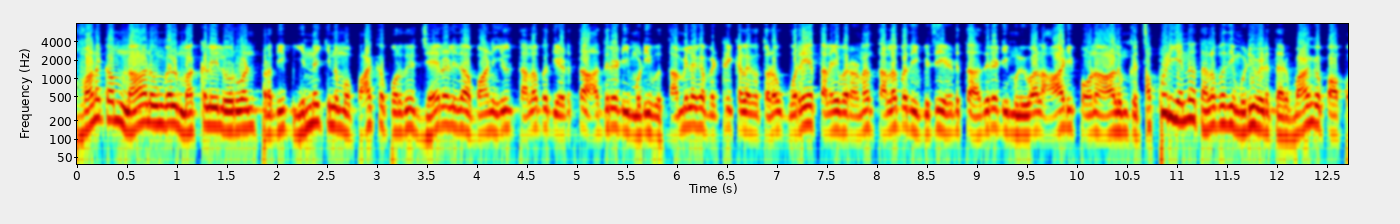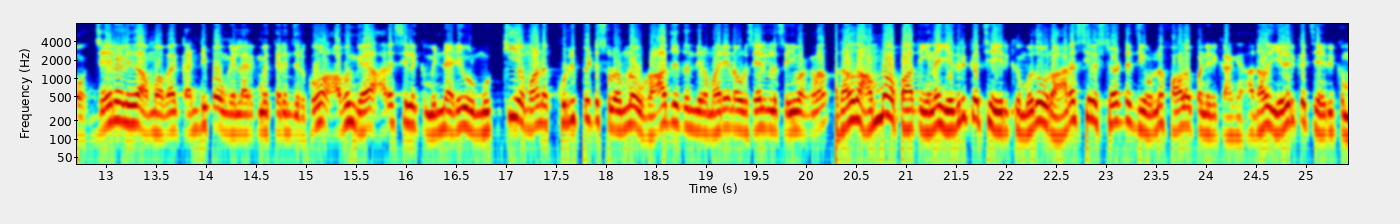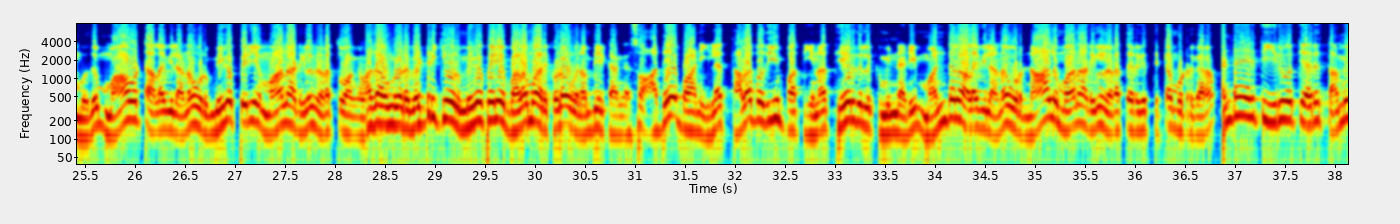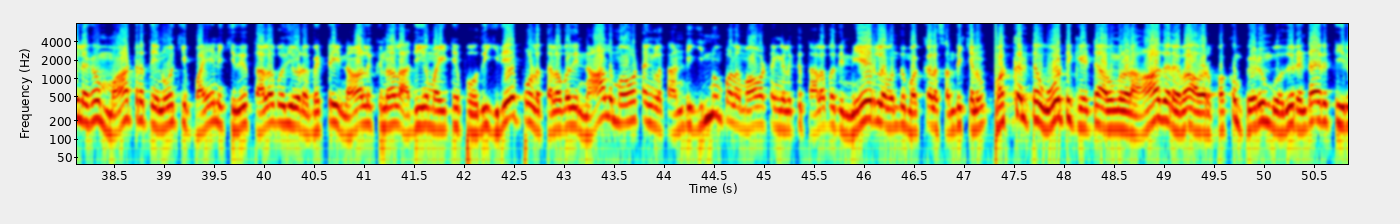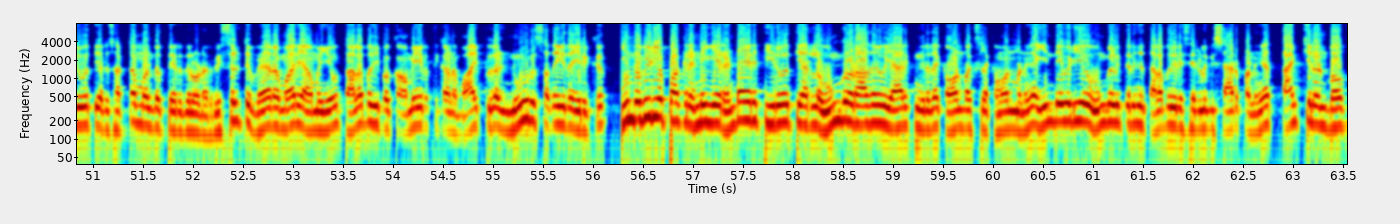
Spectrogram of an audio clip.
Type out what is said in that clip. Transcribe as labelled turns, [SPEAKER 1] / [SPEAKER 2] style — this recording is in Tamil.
[SPEAKER 1] வணக்கம் நான் உங்கள் மக்களில் ஒருவன் பிரதீப். இன்னைக்கு நம்ம பார்க்க போறது ஜெயலலிதா பாணியில் தளபதி எடுத்த அதிரடி முடிவு. தமிழக வெற்றி கழகத்தோட ஒரே தலைவரான தளபதி விஜய் எடுத்த அதிரடி முடிவால் ஆடி போன ஆளும் கட்சி. அப்படி என்ன தளபதி முடிவெடுத்தார் வாங்க பார்ப்போம். ஜெயலலிதா அம்மாவை கண்டிப்பா உங்க எல்லாருக்குமே தெரிஞ்சிருக்கும். அவங்க அரசியலுக்கு முன்னாடி ஒரு முக்கியமான குறிப்பிட்டு சொல்லணும்னா ஒரு ராஜதந்திர மாதிரியான ஒரு செயல்களை செய்வாங்களாம். அதாவது அம்மா பாத்தீங்கன்னா எதிர்க்கட்சியா இருக்கும்போது ஒரு அரசியல் ஸ்ட்ராட்டஜி ஒண்ணு ஃபாலோ பண்ணிருக்காங்க அதாவது எதிர்க்கட்சியா இருக்கும்போது மாவட்ட அளவிலான ஒரு மிகப்பெரிய மாநாடுகள் நடத்துவாங்க அது அவங்களோட வெற்றிக்கு ஒரு மிகப்பெரிய பலமா இருக்கணும் அவங்க நம்பியிருக்காங்க. ஸோ அதே பாணியில தளபதியும் பாத்தீங்கன்னா தேர்தலுக்கு முன்னாடி மண்டல அளவிலான ஒரு நாலு மாநாடுகள் நடத்துறதுக்கு திட்டம் போட்டிருக்காராம். ரெண்டாயிரத்தி இருபத்தி ஆறு தமிழகம் மாற்றத்தை நோக்கி பயணிக்குது. தளபதியோட வெற்றி நாளுக்கு நாள் அதிகமாயிட்டே போகுது. இதே போல தளபதி நாலு மாவட்டங்களை தாண்டி இன்னும் பல மாவட்டங்களுக்கு தளபதி நேர்ல வந்து மக்களை சந்திக்கணும். மக்கள்கிட்ட ஓட்டு கேட்டு அவங்களோட ஆதரவை அவர் பக்கம் பெறும்போது ரெண்டாயிரத்தி இருபத்தி ஆறு சட்டமன்ற தேர்தலோட ரிசல்ட் வேற மாதிரி அமையும். தளபதி பக்கம் அமையறதுக்கான வாய்ப்புகள் நூறு சதவீதம் இருக்கு. இந்த வீடியோ பாக்குற நீங்க ரெண்டாயிரத்தி இருபத்தி ஆறுல உங்களோட ஆதரவு யாருக்குங்கிறத கமெண்ட் பாக்ஸ்ல கமெண்ட் பண்ணுங்க. இந்த வீடியோ உங்களுக்கு தெரிஞ்ச தளபதி ரசிகர்களுக்கு ஷேர் பண்ணுங்க. தேங்க்யூ நண்பா.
